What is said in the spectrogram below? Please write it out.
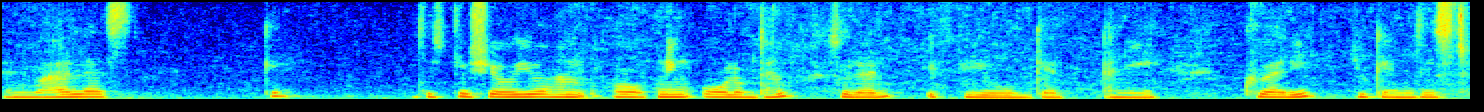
Then wireless just to show you i'm opening all of them so that if you get any query you can just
